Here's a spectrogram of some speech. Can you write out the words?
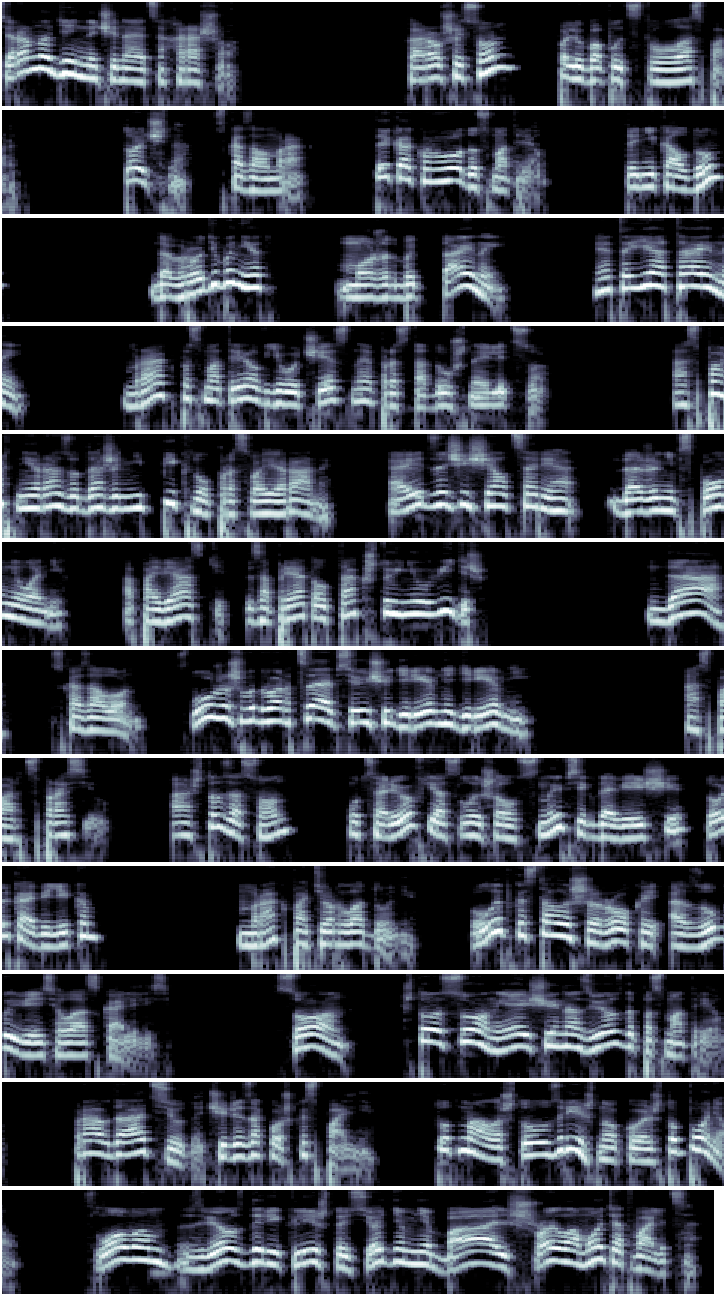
Все равно день начинается хорошо. Хороший сон? Полюбопытствовал Аспарт. Точно, сказал мрак. Ты как в воду смотрел. Ты не колдун? Да вроде бы нет. Может быть тайный? «Это я тайный!» Мрак посмотрел в его честное, простодушное лицо. Аспарт ни разу даже не пикнул про свои раны, а ведь защищал царя, даже не вспомнил о них, а повязки запрятал так, что и не увидишь. «Да», — сказал он, — «служишь во дворце, а все еще деревня деревней». Аспарт спросил, «А что за сон? У царев, я слышал, сны всегда вещи, только о великом». Мрак потер ладони. Улыбка стала широкой, а зубы весело оскалились. «Сон! Что сон? Я еще и на звезды посмотрел. Правда, отсюда, через окошко спальни. Тут мало что узришь, но кое-что понял. Словом, звезды рекли, что сегодня мне большой ломоть отвалится».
